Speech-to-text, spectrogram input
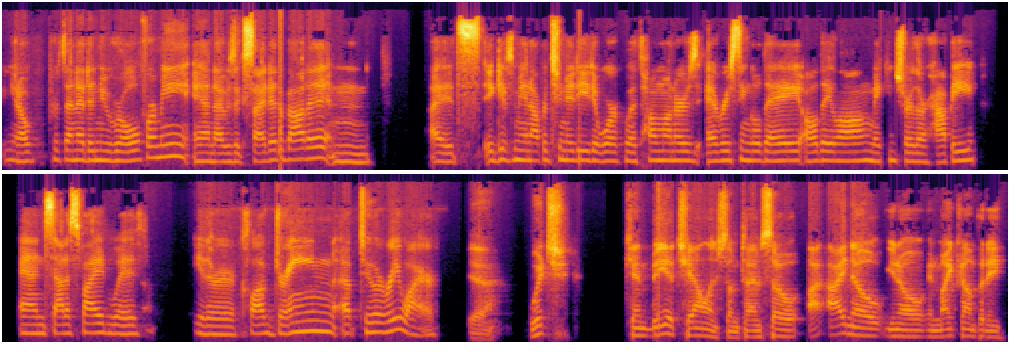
you know, presented a new role for me, and I was excited about it, and it's it gives me an opportunity to work with homeowners every single day, all day long, making sure they're happy and satisfied with either a clogged drain up to a rewire. Yeah. Which can be a challenge sometimes. So I, I know, you know, in my company,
